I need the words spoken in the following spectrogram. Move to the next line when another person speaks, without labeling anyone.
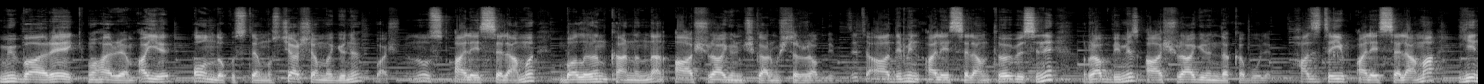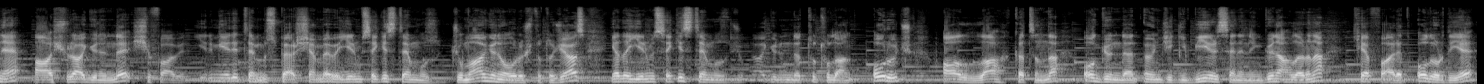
mübarek Muharrem ayı 19 Temmuz çarşamba günü başlıyor. Yunus aleyhisselamı balığın karnından aşura günü çıkarmıştır Rabbim. Hazreti Adem'in aleyhisselam tövbesini Rabbimiz aşura gününde kabul etti. Hazreti Eyüp aleyhisselama yine aşura gününde şifa verir. 27 Temmuz Perşembe ve 28 Temmuz Cuma günü oruç tutacağız ya da 28 Temmuz Cuma gününde tutulan oruç Allah katında o günden önceki bir senenin günahlarına kefaret olur diye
